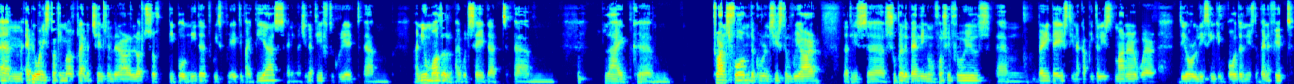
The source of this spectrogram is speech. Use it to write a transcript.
Um, everyone is talking about climate change and there are lots of people needed with creative ideas and imaginative to create um, a new model, I would say that um, like um, transform the current system we are that is uh, super depending on fossil fuels, um, very based in a capitalist manner where the only thing important is the benefit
